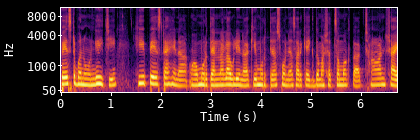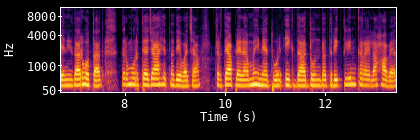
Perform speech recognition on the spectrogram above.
पेस्ट बनवून घ्यायची. ही पेस्ट आहे ना मूर्त्यांना लावली ना की मूर्त्या सोन्यासारख्या एकदम अशा चमकतात छान शायनीदार होतात. तर मूर्त्या ज्या आहेत ना देवाच्या तर त्या आपल्याला महिन्यातून एकदा दोनदा तरी क्लीन करायला हव्यात.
